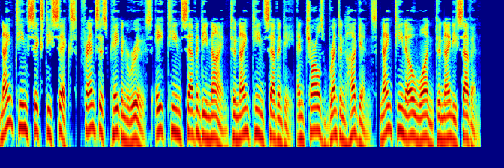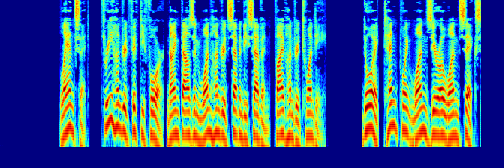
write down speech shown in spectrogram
1966, Francis Peyton Rous (1879–1970) and Charles Brenton Huggins (1901–97). Lancet. 354 9177, 520 doi 10.1016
